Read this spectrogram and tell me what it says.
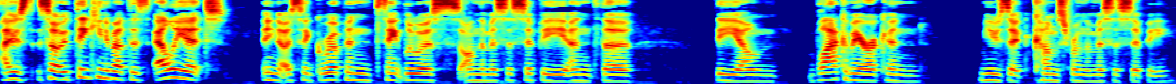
I was so thinking about this. Eliot, you know, I said grew up in St. Louis on the Mississippi, and the the um, Black American music comes from the Mississippi.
